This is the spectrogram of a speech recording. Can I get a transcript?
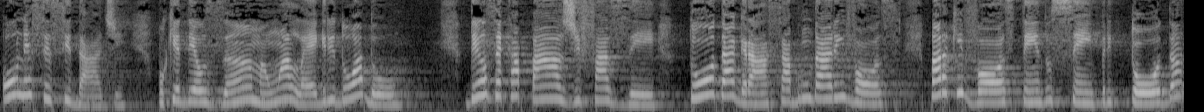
ou necessidade, porque Deus ama um alegre doador. Deus é capaz de fazer toda a graça abundar em vós, para que vós, tendo sempre toda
